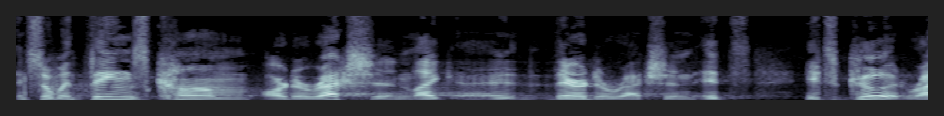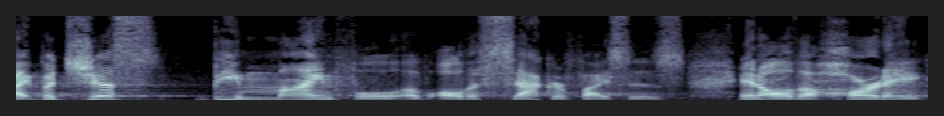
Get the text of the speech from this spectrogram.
And so, when things come our direction, like uh, their direction, it's, it's good, right? But just be mindful of all the sacrifices and all the heartache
